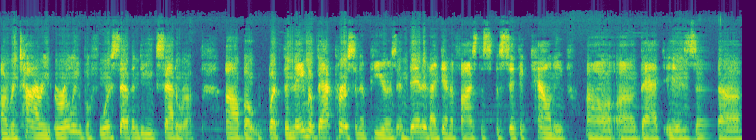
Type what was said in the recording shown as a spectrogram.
uh, retiring early before 70, etc uh, but but the name of that person appears, and then it identifies the specific county uh, uh, that is uh,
